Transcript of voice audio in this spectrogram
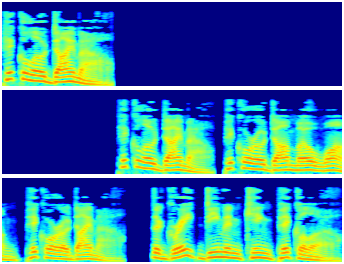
Piccolo Daimao Piccolo Daimao, Picoro da Mo Wang Picoro Daimao, the great demon king Piccolo,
